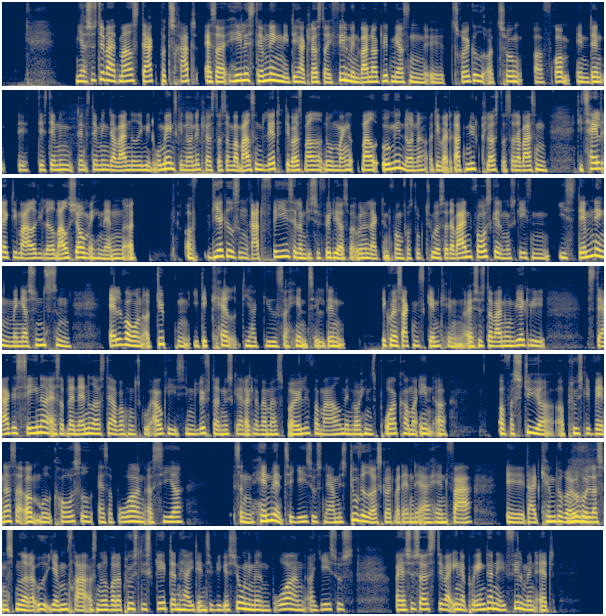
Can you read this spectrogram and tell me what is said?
Jeg synes, det var et meget stærkt portræt. Altså, hele stemningen i det her kloster i filmen var nok lidt mere sådan øh, trykket og tung og from, end den, øh, det stemning, den stemning, der var nede i mit romanske nonnekloster, som var meget sådan let. Det var også meget, nogle mange, meget unge nonner, og det var et ret nyt kloster, så der var sådan, de talte rigtig meget, de lavede meget sjov med hinanden, og, og virkede sådan ret frie, selvom de selvfølgelig også var underlagt en form for struktur. Så der var en forskel måske sådan i stemningen, men jeg synes sådan, alvoren og dybden i det kald, de har givet sig hen til, den, det kunne jeg sagtens genkende. Og jeg synes, der var nogle virkelig stærke scener, altså blandt andet også der, hvor hun skulle afgive sine løfter. Nu skal jeg nok lade være med at spøjle for meget, men hvor hendes bror kommer ind og, og forstyrrer og pludselig vender sig om mod korset, altså broren, og siger sådan henvendt til Jesus nærmest, du ved også godt, hvordan det er at have en far, øh, der er et kæmpe røvhuller, mm. som smider dig ud hjemmefra, og sådan noget, hvor der pludselig skete den her identifikation imellem broren og Jesus. Og jeg synes også, det var en af pointerne i filmen, at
